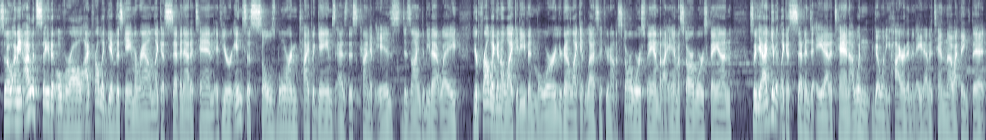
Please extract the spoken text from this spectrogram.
So, I mean, I would say that overall, I'd probably give this game around like a 7 out of 10. If you're into Soulsborne type of games, as this kind of is designed to be that way, you're probably going to like it even more. You're going to like it less if you're not a Star Wars fan, but I am a Star Wars fan. So yeah, I'd give it like a 7 to 8 out of 10. I wouldn't go any higher than an 8 out of 10 though. I think that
